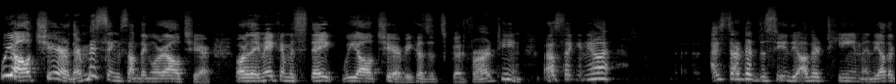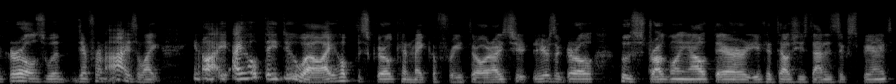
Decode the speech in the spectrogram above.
We all cheer. They're missing something, we all cheer. Or they make a mistake, we all cheer because it's good for our team. But I was thinking, you know what? I started to see the other team and the other girls with different eyes. I'm like, you know, I, I hope they do well. I hope this girl can make a free throw. And I here's a girl who's struggling out there. You can tell she's not as experienced.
